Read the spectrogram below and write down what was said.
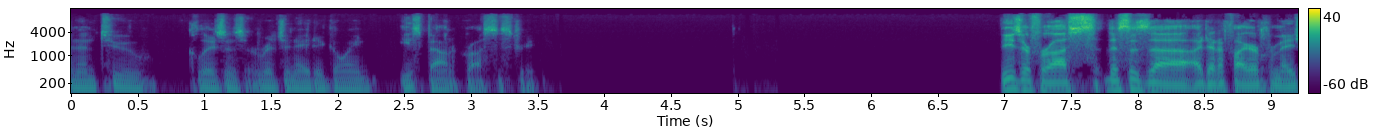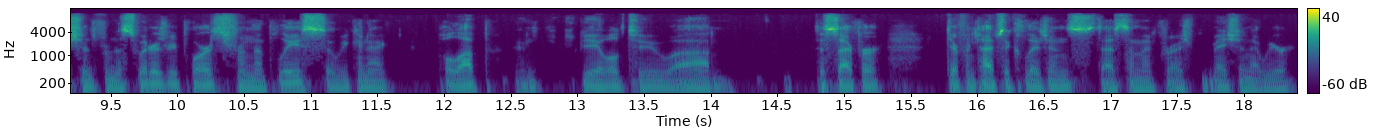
and then two collisions originated going eastbound across the street. These are for us. This is uh, identifier information from the SWITRS reports from the police, so we can uh, pull up and be able to um, decipher different types of collisions. That's some information that we were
